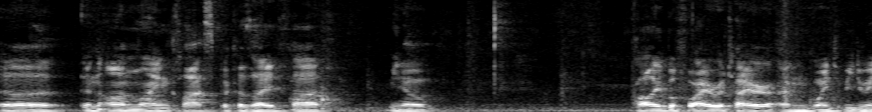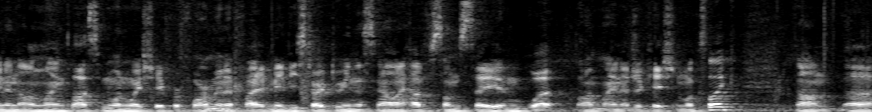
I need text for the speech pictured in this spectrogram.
uh, an online class because I thought, you know, probably before I retire, I'm going to be doing an online class in one way, shape, or form. And if I maybe start doing this now, I have some say in what online education looks like. Um, uh,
